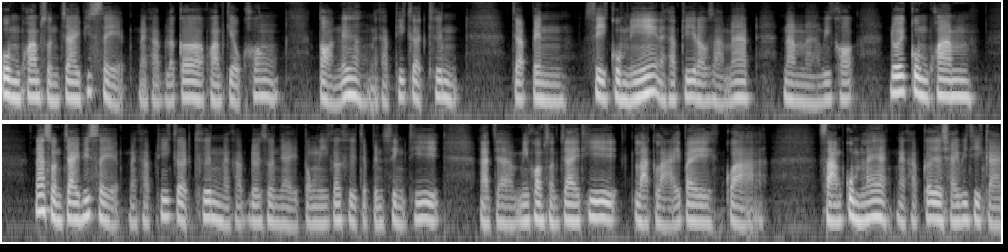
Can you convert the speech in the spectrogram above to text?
กลุ่มความสนใจพิเศษนะครับ แล้วก็ความเกี่ยวข้องต่อเนื่องนะครับที่เกิดขึ้น จะเป็น 4 กลุ่มนี้นะครับที่เราสามารถนำมาวิเคราะห์ โดยกลุ่มความน่าสนใจพิเศษนะครับที่เกิดขึ้นนะครับ โดยส่วนใหญ่ตรงนี้ก็คือจะเป็นสิ่งที่อาจจะมีความสนใจที่หลากหลายไปกว่า 3 กลุ่มแรกนะครับ ก็จะใช้วิธีการ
